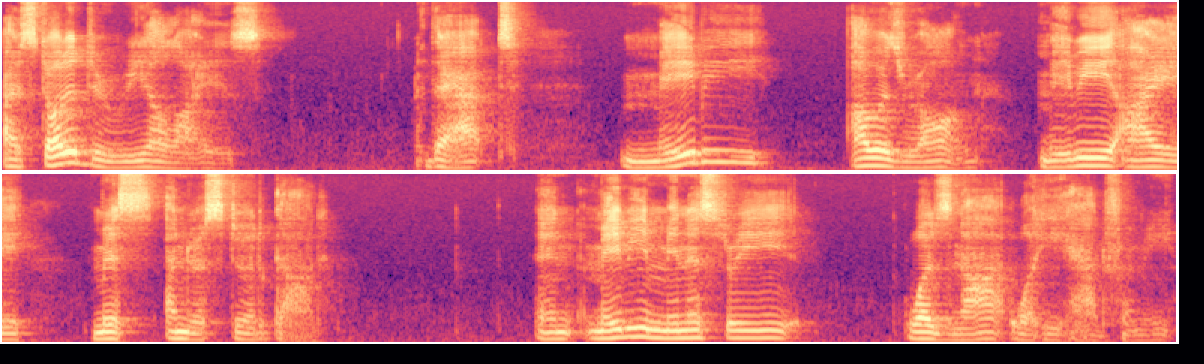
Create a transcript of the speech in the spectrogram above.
I started to realize that maybe I was wrong. Maybe I misunderstood God. And maybe ministry was not what He had for me.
